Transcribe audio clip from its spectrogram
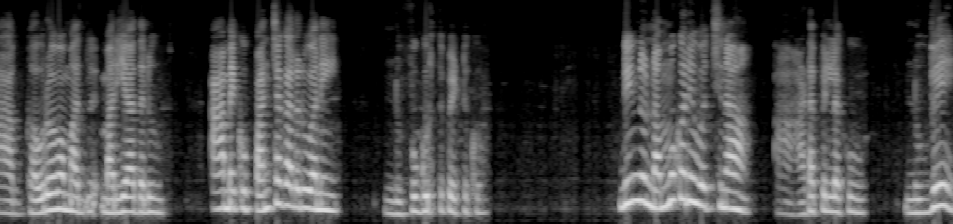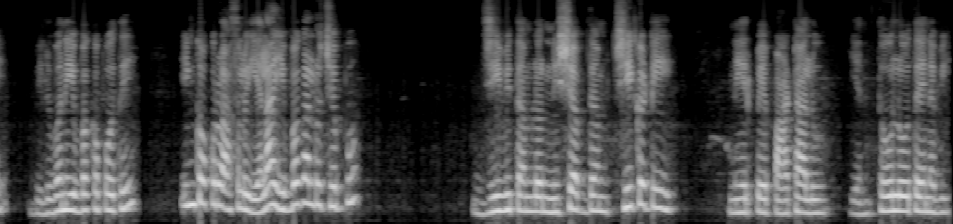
ఆ గౌరవ మర్యాదలు ఆమెకు పంచగలరు అని నువ్వు గుర్తుపెట్టుకో. నిన్ను నమ్ముకొని వచ్చిన ఆ ఆడపిల్లకు నువ్వే విలువని ఇవ్వకపోతే ఇంకొకరు అసలు ఎలా ఇవ్వగలరు చెప్పు? జీవితంలో నిశ్శబ్దం చీకటి నేర్పే పాఠాలు ఎంతో లోతైనవి.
